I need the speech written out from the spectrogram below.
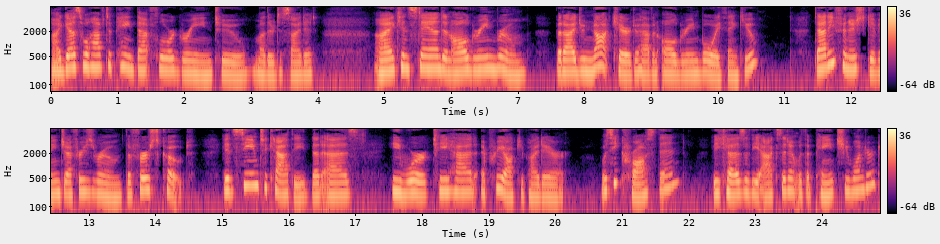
I guess we'll have to paint that floor green, too, Mother decided. I can stand an all green room, but I do not care to have an all green boy, thank you. Daddy finished giving Jeffrey's room the first coat. It seemed to Cathy that as he worked he had a preoccupied air. Was he cross then? Because of the accident with the paint, she wondered.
